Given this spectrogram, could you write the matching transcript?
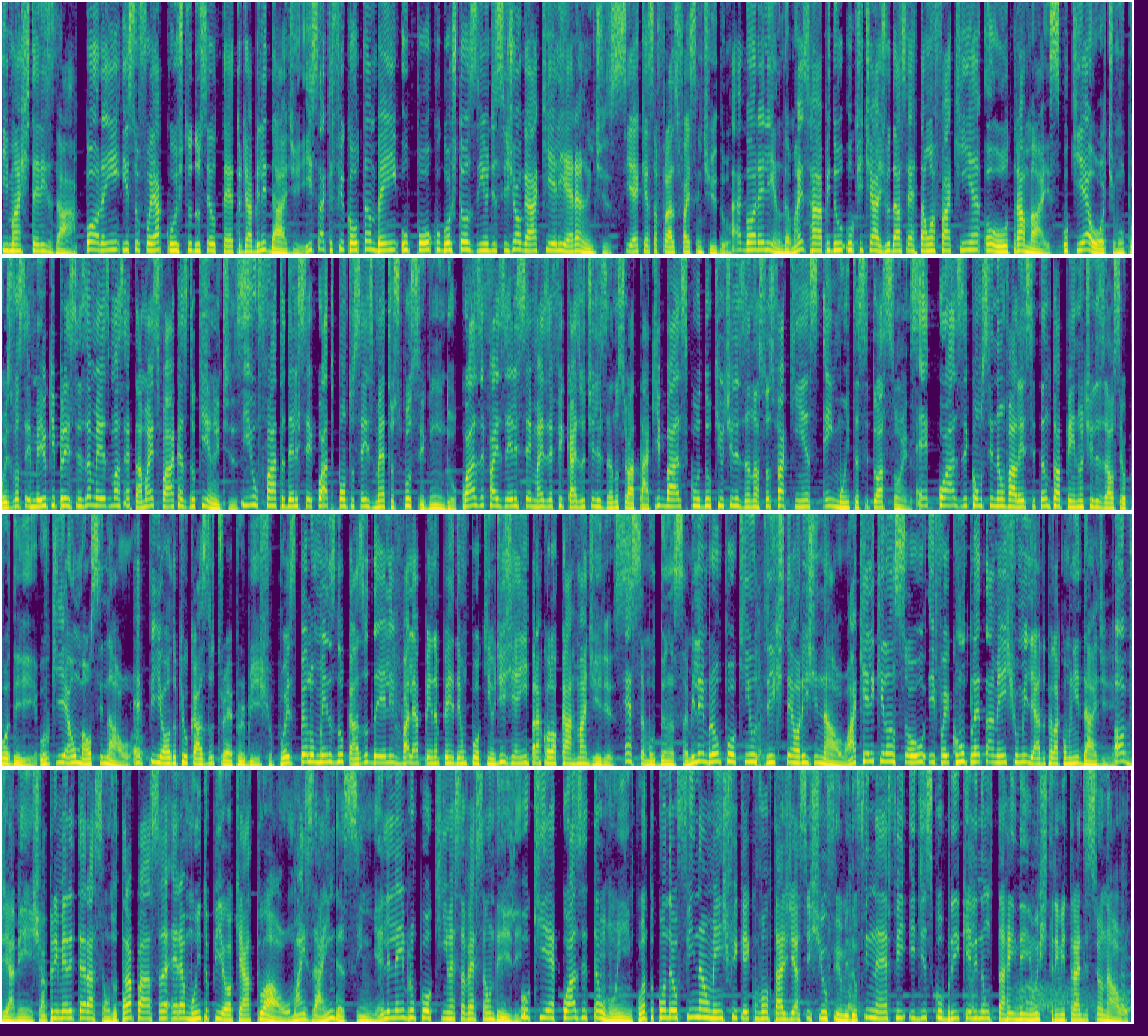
e masterizar, porém isso foi a custo do seu teto de habilidade e sacrificou também o pouco gostosinho de se jogar que ele era antes, se é que essa frase faz sentido. Agora ele anda mais rápido, o que te ajuda a acertar uma faquinha ou outra a mais, o que é ótimo, pois você meio que precisa mesmo acertar mais facas do que antes. E o fato dele ser 4.6 metros por segundo quase faz ele ser mais eficaz utilizando seu ataque básico do que utilizando as suas faquinhas em muitas situações. É quase como se não valesse tanto a pena utilizar o seu poder, o que é um mau sinal. É pior do que o caso do Trapper, bicho, pois pelo menos no caso dele, vale a pena perder um pouquinho de gen para colocar armadilhas. Essa mudança me lembrou um pouquinho o Trickster original, aquele que lançou e foi completamente humilhado pela comunidade. Obviamente, a primeira iteração do Trapaça era muito pior que a atual, mas ainda assim, ele lembra um pouquinho essa versão dele, o que é quase tão ruim quanto quando eu finalmente fiquei com vontade de assistir o filme do Finef e descobri que ele não tá em nenhum stream tradicional,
